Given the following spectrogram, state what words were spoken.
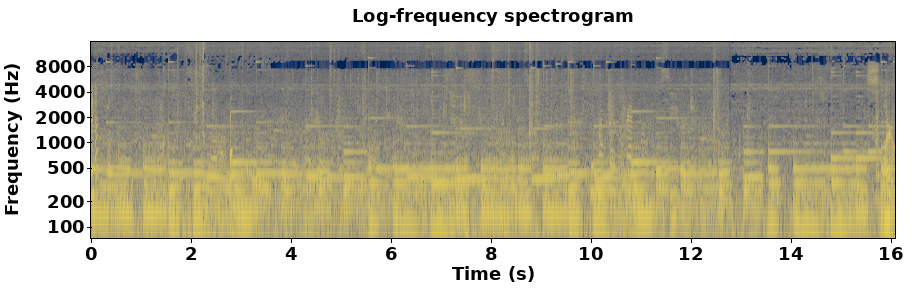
Tuna? Slurp.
